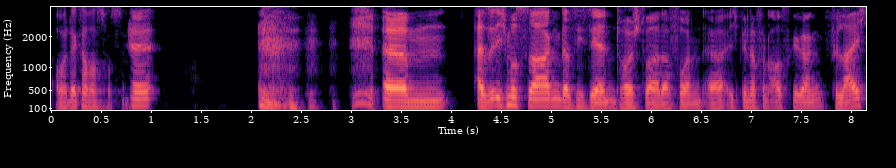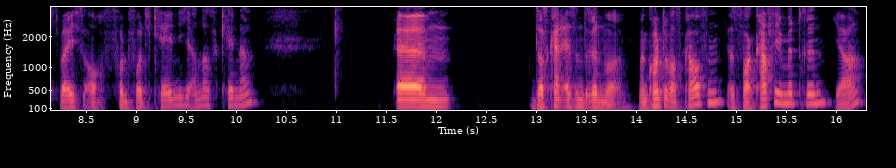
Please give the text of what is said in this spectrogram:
Aber lecker war es trotzdem. Äh, ähm, also ich muss sagen, dass ich sehr enttäuscht war davon. Äh, ich bin davon ausgegangen, vielleicht, weil ich es auch von 40k nicht anders kenne, ähm, dass kein Essen drin war. Man konnte was kaufen, es war Kaffee mit drin, ja.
